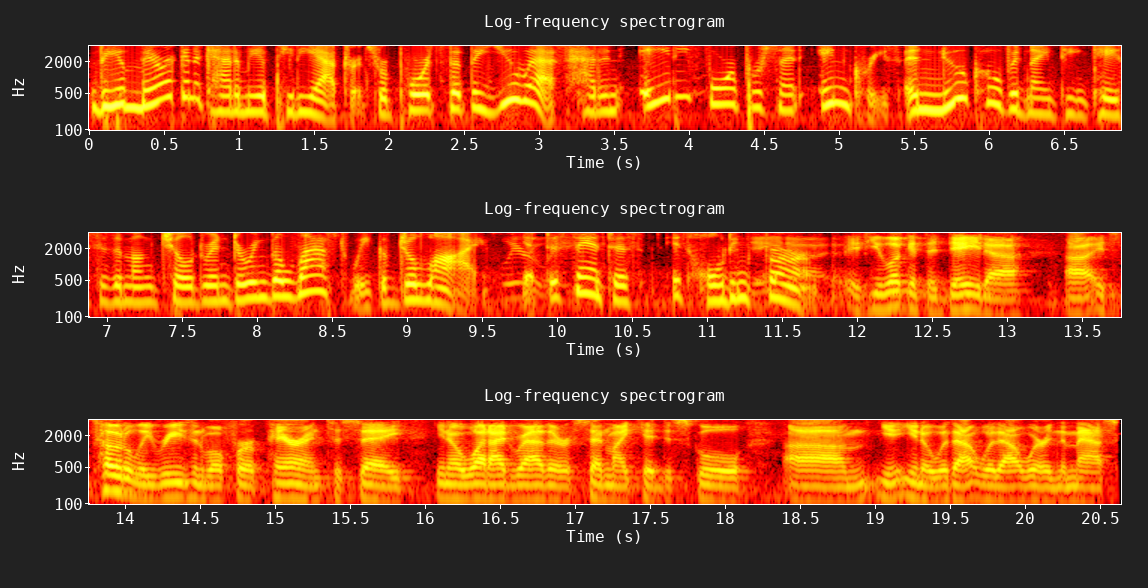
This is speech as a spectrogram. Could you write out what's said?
the American Academy of Pediatrics reports that the U.S. had an 84% increase in new COVID 19 cases among children during the last week of July. Yet DeSantis is holding firm. If you look at the data, uh, it's totally reasonable for a parent to say, you know what, I'd rather send my kid to school, um, you, you know, without without wearing the mask.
